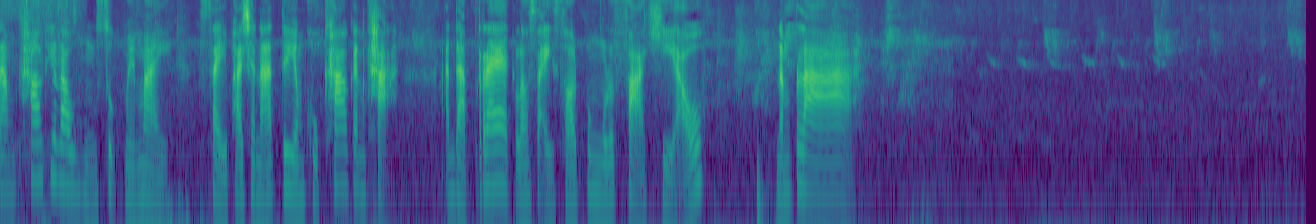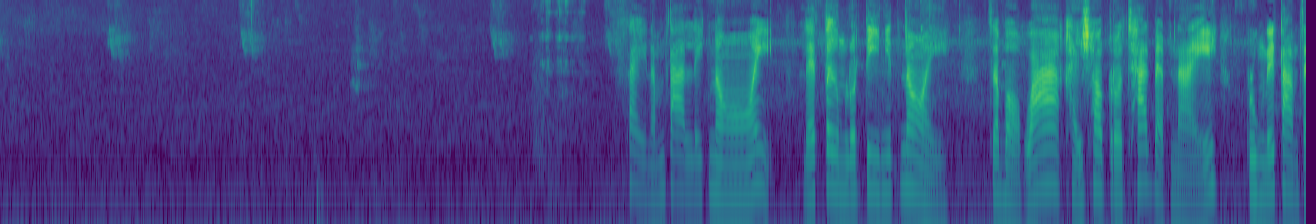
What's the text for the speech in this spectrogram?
นำข้าวที่เราหุงสุกใหม่ ๆ ใส่ภาชนะเตรียมคลุกข้าวกันค่ะ อันดับแรกเราใส่ซอสปรุงรสฝาเขียว น้ำปลา ใส่น้ำตาลเล็กน้อย และเติมรสดีนิดหน่อย จะบอกว่าใครชอบรสชาติแบบไหน ปรุงได้ตามใจ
